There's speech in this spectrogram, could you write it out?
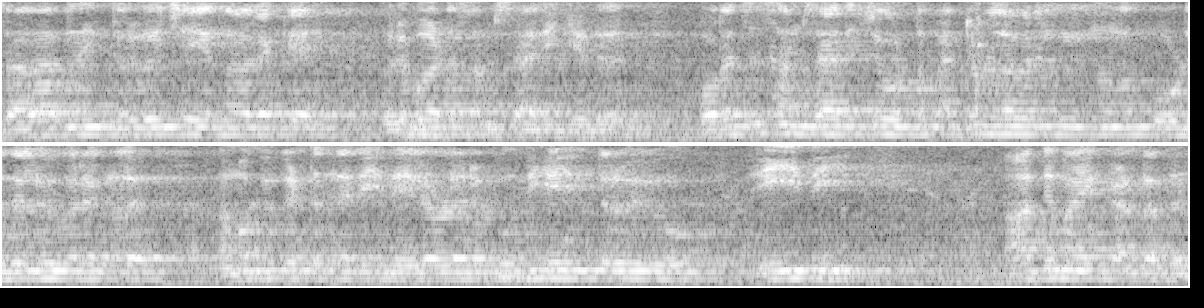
സാധാരണ ഇന്റർവ്യൂ ചെയ്യുന്നവരൊക്കെ ഒരുപാട് സംസാരിക്കും. ഇത് കുറച്ച് സംസാരിച്ചുകൊണ്ട് മറ്റുള്ളവരിൽ നിന്ന് കൂടുതൽ വിവരങ്ങൾ നമുക്ക് കിട്ടുന്ന രീതിയിലുള്ള ഒരു പുതിയ ഇന്റർവ്യൂ രീതി ആദ്യമായി കണ്ടത്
